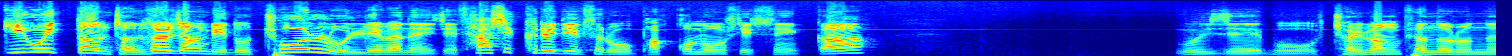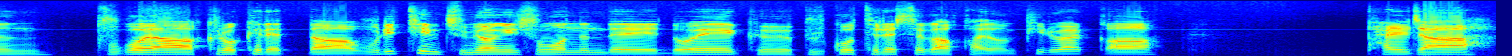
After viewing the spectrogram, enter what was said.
끼고 있던 전설 장비도 초월로 올리면은 이제 40 크레딧으로 바꿔 먹을 수 있으니까 뭐 이제 뭐 절망편으로는 북어야 그렇게 됐다. 우리 팀 두 명이 죽었는데 너의 그 불꽃 드레스가 과연 필요할까? 팔자.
